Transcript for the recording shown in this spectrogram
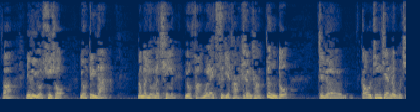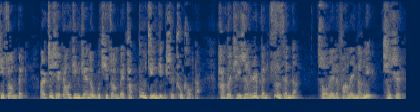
是吧？因为有需求、有订单，那么有了钱，又反过来刺激它生产更多这个高精尖的武器装备。而这些高精尖的武器装备，它不仅仅是出口的，还会提升日本自身的所谓的防卫能力。其实。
